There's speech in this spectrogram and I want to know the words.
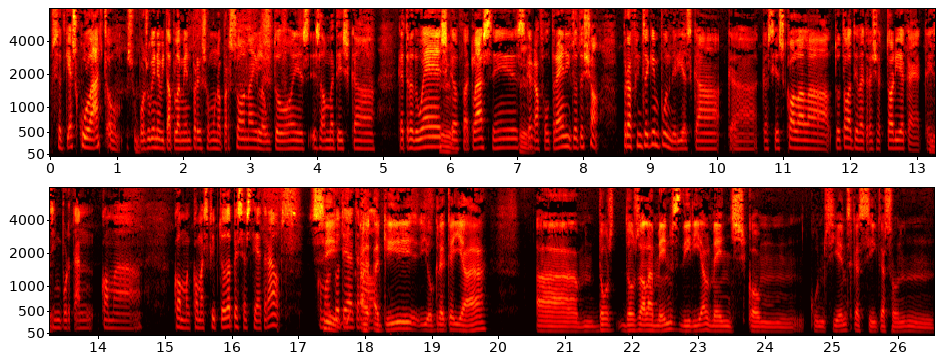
mm, se t'hi ha escolat, o suposo que inevitablement perquè som una persona i l'autor és, és el mateix que, que tradueix, Sí. que fa classes, Sí. que agafa el tren i tot això. Però fins a quin punt diries que, que, que s'hi escola la, tota la teva trajectòria, que, que és important com a, com, com a escriptor de peces teatrals, com a autor teatral? a- aquí jo crec que hi ha uh, dos, dos elements, diria, almenys com conscients que sí que són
